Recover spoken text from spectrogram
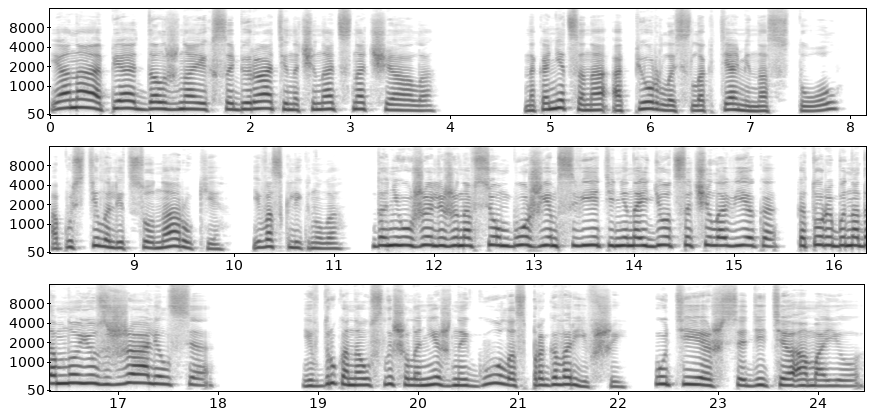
и она опять должна их собирать и начинать сначала. Наконец она оперлась локтями на стол, опустила лицо на руки и воскликнула. «Да неужели же на всем Божьем свете не найдется человека, который бы надо мною сжалился?» И вдруг она услышала нежный голос, проговоривший. «Утешься, дитя мое,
